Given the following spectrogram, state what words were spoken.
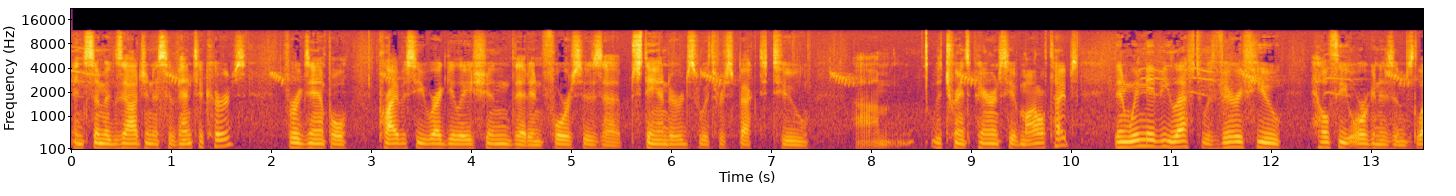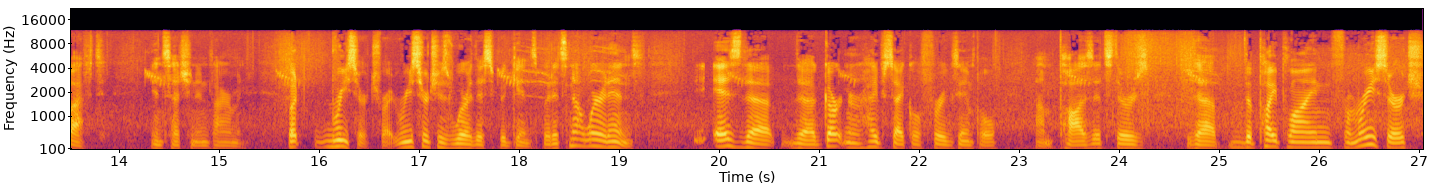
and some exogenous event occurs, for example, privacy regulation that enforces uh, standards with respect to um, the transparency of model types, then we may be left with very few healthy organisms left in such an environment. But research, right? Research is where this begins, but it's not where it ends. As the, the Gartner hype cycle, for example, um, posits, there's the, the pipeline from research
